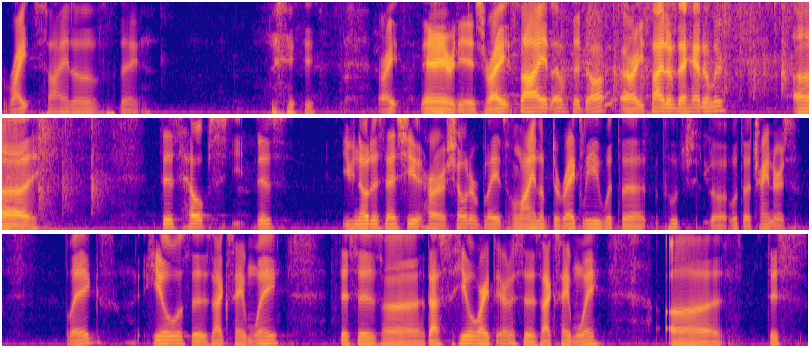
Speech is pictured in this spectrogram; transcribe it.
right side of the right? There it is. Right side of the dog uh, right side of the handler. Uh, this helps this you notice that she her shoulder blades line up directly with the, pooch uh, with the trainer's legs. Heel is the exact same way. This is uh that's heel right there. That's the exact same way. Uh this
